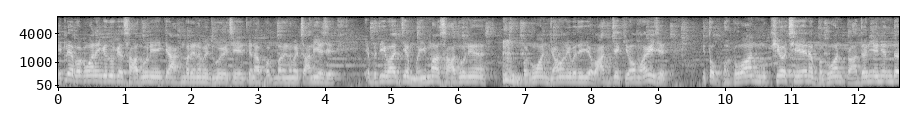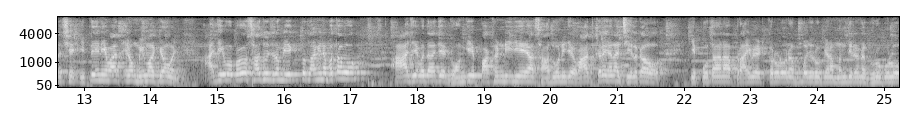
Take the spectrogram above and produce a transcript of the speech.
એટલે ભગવાને કીધું કે સાધુને કે આંખ મરીને અમે જોઈએ છીએ તેના પગ મરીને અમે ચાલીએ છીએ એ બધી વાત જે મહિમા સાધુને ભગવાન જાણોની બધી જે વાત જે કહેવામાં આવી છે, એ તો ભગવાન મુખ્ય છે અને ભગવાન પ્રાધાન્ય એની અંદર છે. એટલે એની વાત, એનો મહિમા કહેવામાં આવે આજે એવો કયો સાધુ છે તમે એક તો લાવીને બતાવો. આ જે બધા જે ઢોંગી પાખંડી જે આ સાધુઓની જે વાત કરે છે એના ચીલકાઓ, એ પોતાના પ્રાઇવેટ કરોડોને અબજ રૂપિયાના મંદિર અને ગુરુકુલો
